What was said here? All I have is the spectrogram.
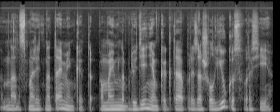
Там надо смотреть на тайминг. Это, по моим наблюдениям, когда произошел ЮКОС в России,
